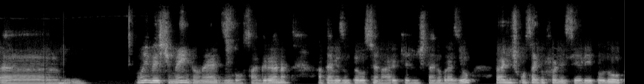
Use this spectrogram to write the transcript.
é, um investimento, né, desembolsar grana, até mesmo pelo cenário que a gente está no Brasil, a gente consegue fornecer ali todo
